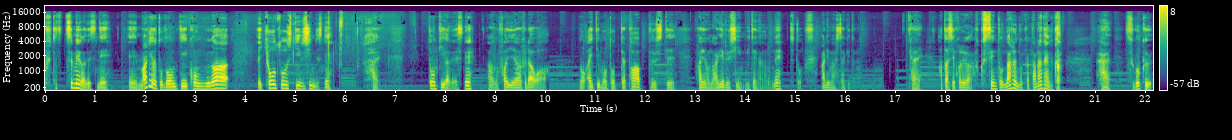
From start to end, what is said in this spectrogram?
2つ目がですねえー、マリオとドンキーコングが、え、共闘しているシーンですね。はい。ドンキーがですね、あの、ファイヤーフラワーのアイテムを取ってパワーアップして、ファイヤーを投げるシーンみたいなのもね、ちょっとありましたけども。はい。果たしてこれが伏線となるのかならないのか。はい。すごく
